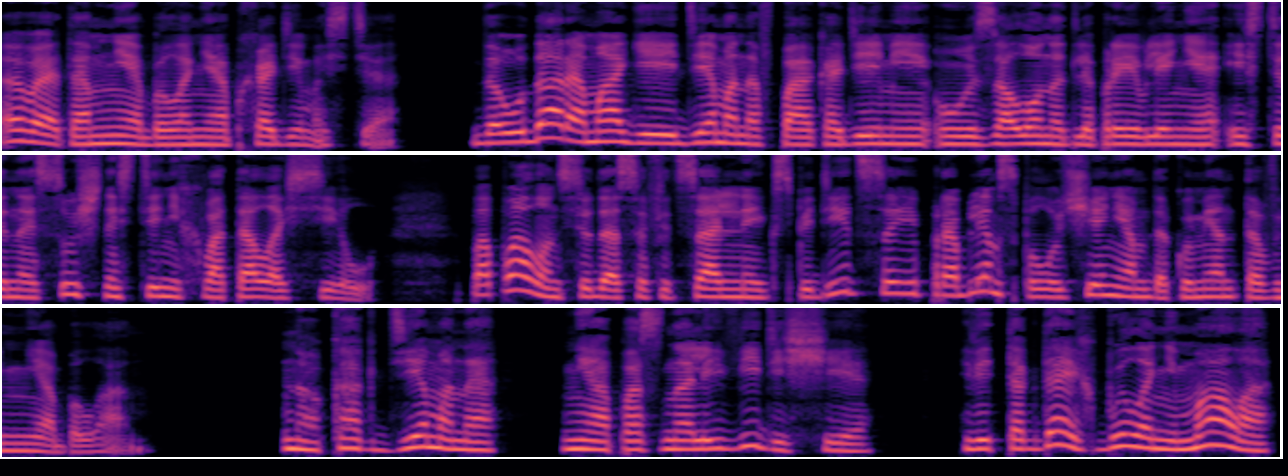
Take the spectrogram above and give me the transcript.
В этом не было необходимости. До удара магии демонов по Академии у Изолона для проявления истинной сущности не хватало сил. Попал он сюда с официальной экспедицией, проблем с получением документов не было. Но как демона не опознали видящие? Ведь тогда их было немало,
